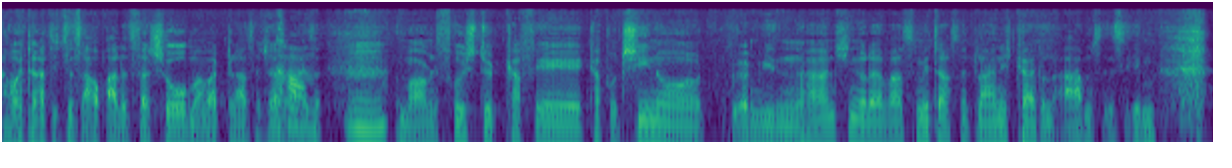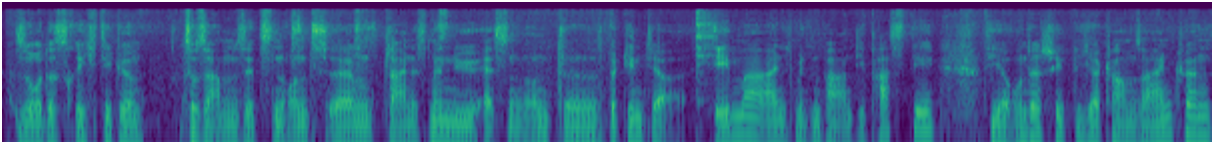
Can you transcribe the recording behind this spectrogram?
heute hat sich das auch alles verschoben, aber klassischerweise morgens Frühstück, Kaffee, Cappuccino, irgendwie ein Hörnchen oder was, mittags eine Kleinigkeit und abends ist eben so das richtige Zusammensitzen und ähm, kleines Menü essen. Und äh, es beginnt ja immer eigentlich mit ein paar Antipasti, die ja unterschiedlicher kaum sein können.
